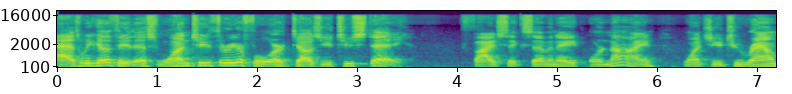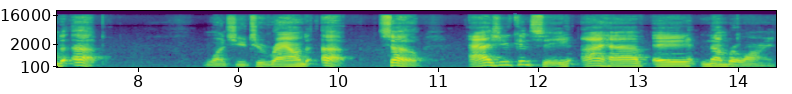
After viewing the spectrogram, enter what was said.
as we go through this, one, two, three, or four tells you to stay. Five, six, seven, eight, or nine wants you to round up wants you to round up. So as you can see, I have a number line,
